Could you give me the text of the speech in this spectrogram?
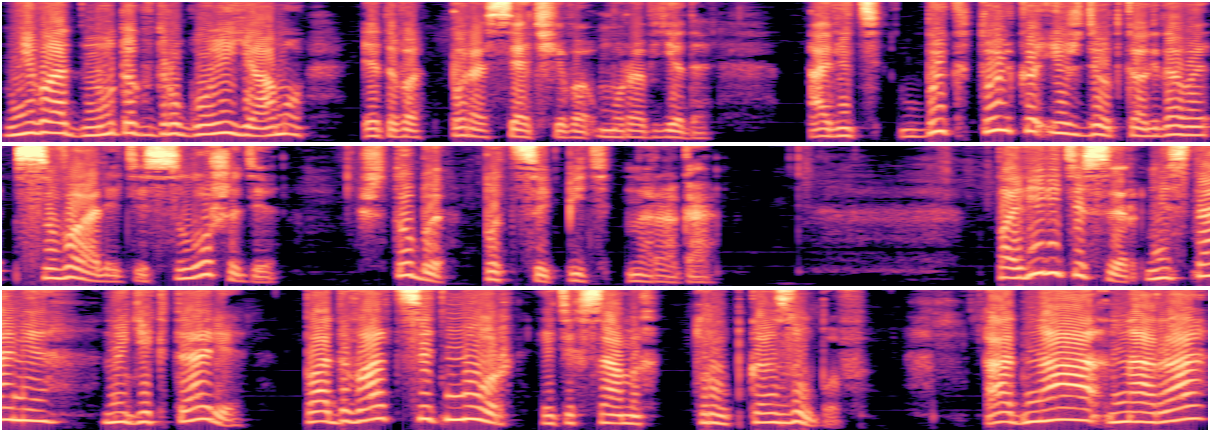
не в одну, так в другую яму этого поросячьего муравьеда. А ведь бык только и ждет, когда вы свалитесь с лошади, чтобы подцепить на рога. Поверите, сэр, местами на гектаре по двадцать нор этих самых трубкозубов. Одна нора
